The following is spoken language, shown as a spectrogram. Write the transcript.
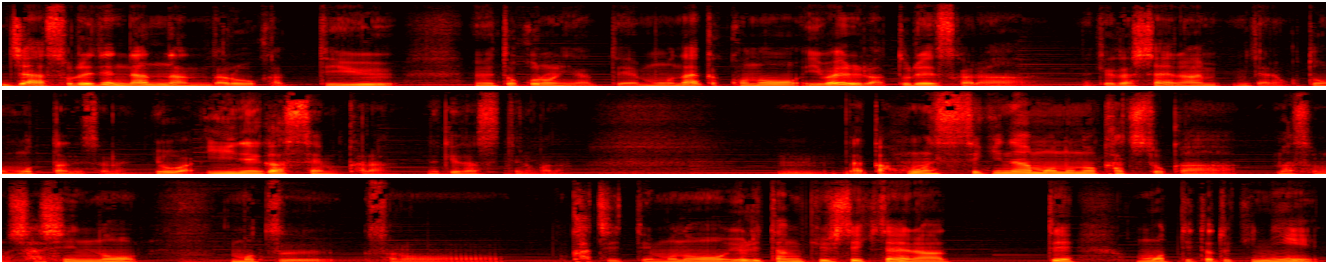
じゃあそれで何なんだろうかっていうところになってもうなんかこのいわゆるラットレースから抜け出したいなみたいなことを思ったんですよね。要は「いいね」合戦から抜け出すっていうのかな。うん、なんか本質的なものの価値とか、まあ、その写真の持つその価値っていうものをより探求していきたいなって思っていた時に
